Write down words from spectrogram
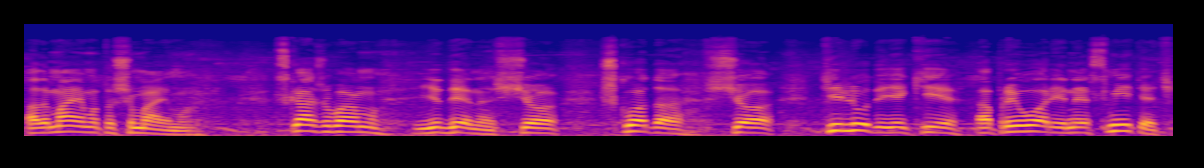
але маємо те, що маємо. Скажу вам єдине, що шкода, що ті люди, які апріорі не смітять,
